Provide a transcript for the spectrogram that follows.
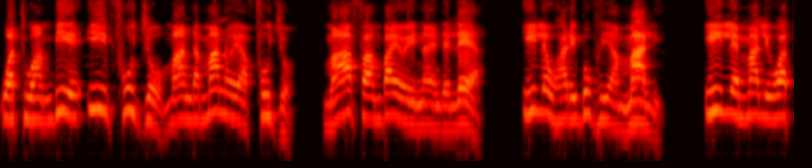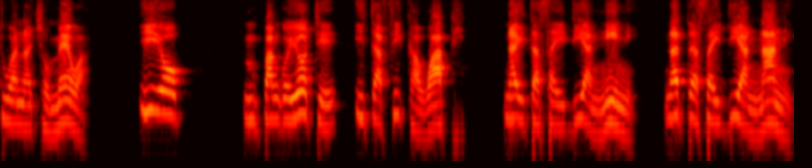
Watuambie hii fujo, maandamano ya fujo, maafa ambayo inaendelea, ile uharibifu ya mali, ile mali watu wanachomewa, hiyo mpango yote itafika wapi na itasaidia nini na itasaidia nani?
